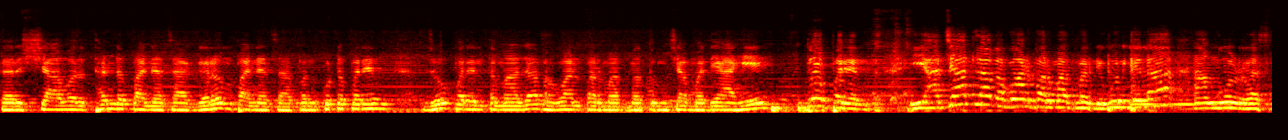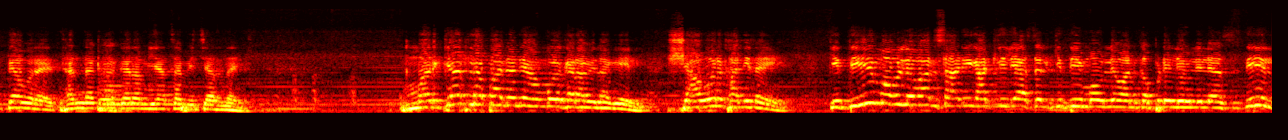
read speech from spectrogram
तर शावर थंड पाण्याचा गरम पाण्याचा पण कुठपर्यंत जोपर्यंत माझा भगवान परमात्मा तुमच्यामध्ये आहे तोपर्यंत. याच्यातला भगवान परमात्मा निघून गेला आंघोळ रस्त्यावर आहे. थंड का गरम याचा विचार नाही. मडक्यातल्या पाण्याने आंघोळ करावी लागेल. शावर खाली नाही. कितीही मौल्यवान साडी घातलेली असेल किती मौल्यवान कपडे लिवलेले असतील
